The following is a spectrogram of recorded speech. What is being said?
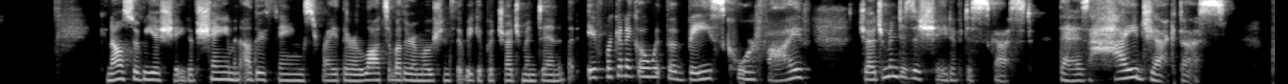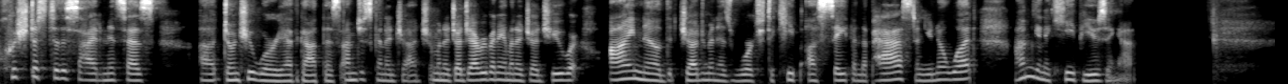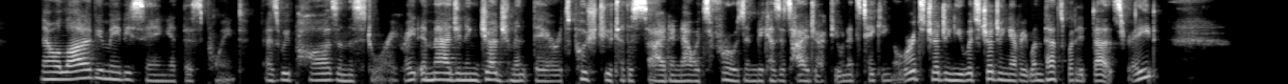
can also be a shade of shame and other things, right? There are lots of other emotions that we could put judgment in. But if we're going to go with the base core five, judgment is a shade of disgust that has hijacked us, pushed us to the side, and it says, uh, don't you worry, I've got this. I'm just going to judge. I'm going to judge everybody. I'm going to judge you. I know that judgment has worked to keep us safe in the past. And you know what? I'm going to keep using it. Now, a lot of you may be saying at this point, as we pause in the story, right? Imagining judgment there, it's pushed you to the side and now it's frozen because it's hijacked you and it's taking over. It's judging you, it's judging everyone. That's what it does, right?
